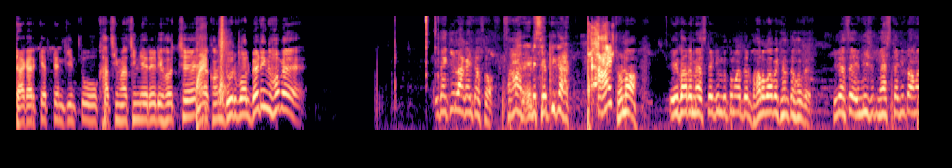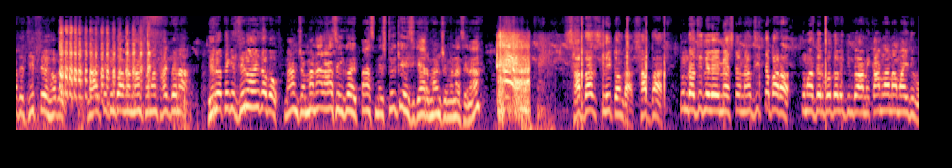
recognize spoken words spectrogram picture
ঢাকার ক্যাপ্টেন কিন্তু খাঁচি মাছি নিয়ে রেডি হচ্ছে। এখন দুর্বল ব্যাটিং হবে। এটা কি লাগাইতেছ? স্যার এটা সেফটি কার্ড শোনো এবারে ম্যাচটা কিন্তু তোমাদের ভালোভাবে খেলতে হবে। ঠিক আছে? এই ম্যাচটা কিন্তু আমাদের জিততেই হবে। নাহলে কিন্তু আমার মান সম্মান থাকবে না। জিরো থেকে জিরো হয়ে যাব। মান সম্মান আর আছে কই? পাঁচ ম্যাচ তো কি হয়েছে কি আর মান সম্মান আছে না? সাব্বাস লিটন দা সাব্বাস। তোমরা যদি এই ম্যাচটা না জিততে পারো তোমাদের বদলে কিন্তু আমি কামলা নামাই দিব।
